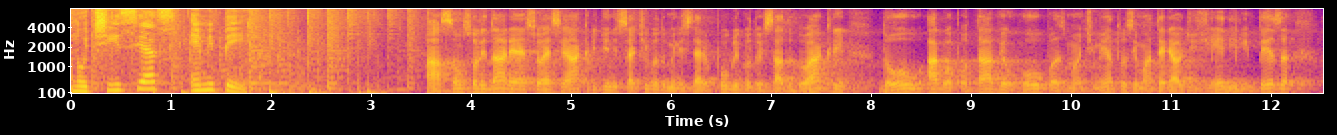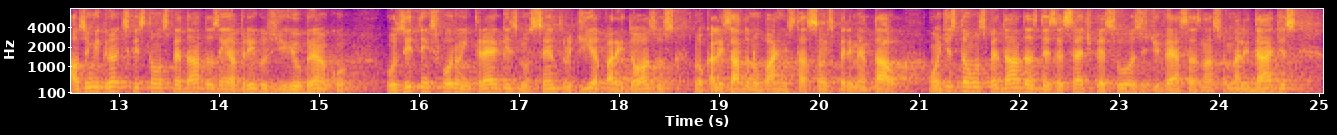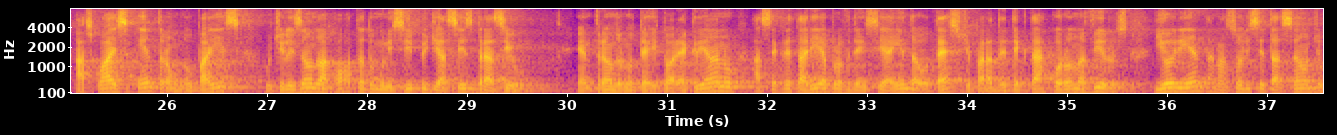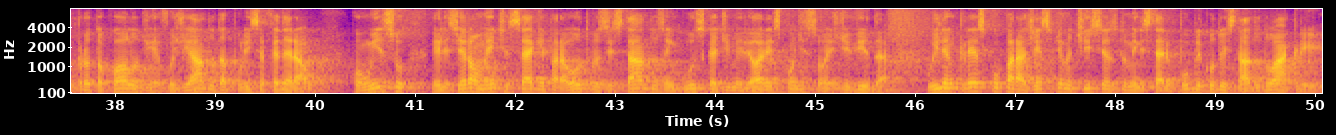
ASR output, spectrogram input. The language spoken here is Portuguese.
Notícias MP. A ação solidária SOS Acre, de iniciativa do Ministério Público do Estado do Acre, doou água potável, roupas, mantimentos e material de higiene e limpeza aos imigrantes que estão hospedados em abrigos de Rio Branco. Os itens foram entregues no Centro Dia para Idosos, localizado no bairro Estação Experimental, onde estão hospedadas 17 pessoas de diversas nacionalidades, as quais entram no país utilizando a rota do município de Assis Brasil. Entrando no território acreano, a Secretaria providencia ainda o teste para detectar coronavírus e orienta na solicitação de protocolo de refugiado da Polícia Federal. Com isso, eles geralmente seguem para outros estados em busca de melhores condições de vida. William Crespo, para a Agência de Notícias do Ministério Público do Estado do Acre.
